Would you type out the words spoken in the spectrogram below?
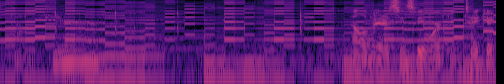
it down here? Elevator seems to be working. Take it.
